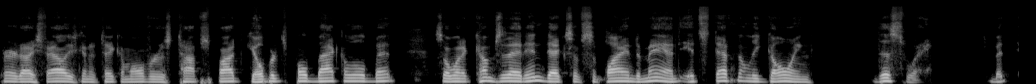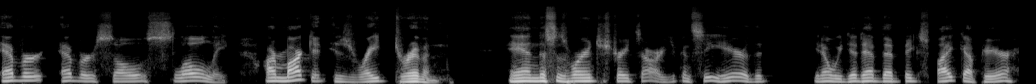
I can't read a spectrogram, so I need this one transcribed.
Paradise Valley is going to take them over as top spot. Gilbert's pulled back a little bit. So when it comes to that index of supply and demand, it's definitely going this way, but ever, ever so slowly. Our market is rate driven. And this is where interest rates are. You can see here that, you know, we did have that big spike up here.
